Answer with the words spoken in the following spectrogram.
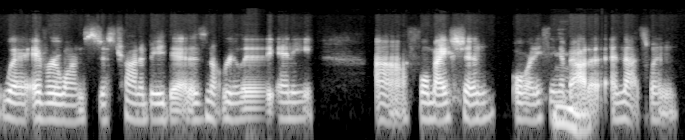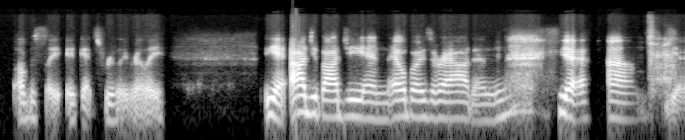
where everyone's just trying to be there. There's not really any uh, formation or anything mm. about it. And that's when obviously it gets really, really, yeah, argy bargy and elbows are out. And yeah, um, yeah,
